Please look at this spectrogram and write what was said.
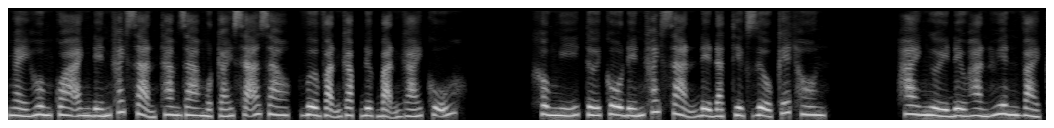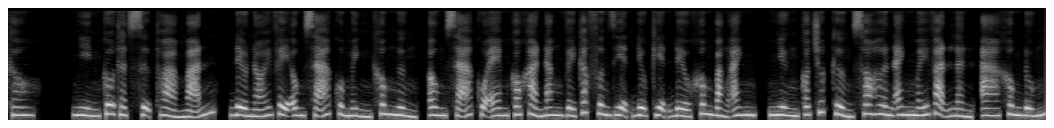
ngày hôm qua anh đến khách sạn tham gia một cái xã giao, vừa vặn gặp được bạn gái cũ. Không nghĩ tới cô đến khách sạn để đặt tiệc rượu kết hôn. Hai người đều hàn huyên vài câu. Nhìn cô thật sự thỏa mãn, đều nói về ông xã của mình không ngừng, ông xã của em có khả năng về các phương diện điều kiện đều không bằng anh, nhưng có chút cường so hơn anh mấy vạn lần, à không đúng,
